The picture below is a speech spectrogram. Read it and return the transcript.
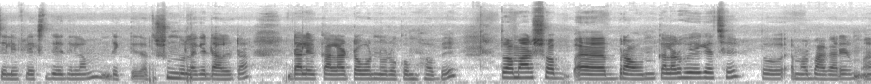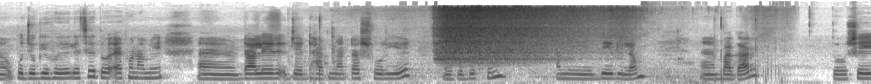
চিলি ফ্লেক্স দিয়ে দিলাম। দেখতে যাতে সুন্দর লাগে ডালটা। ডালের কালারটা অন্যরকম হবে। তো আমার সব ব্রাউন কালার হয়ে গেছে। তো আমার বাগারের উপযোগী হয়ে গেছে। তো এখন আমি ডালের যে ঢাকনাটা সরিয়ে দেখুন, আমি দিয়ে দিলাম বাগার। তো সেই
